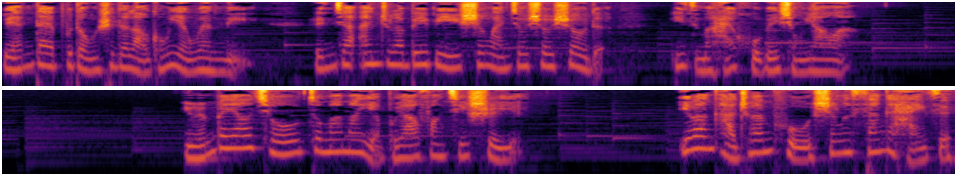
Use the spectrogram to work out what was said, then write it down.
连带不懂事的老公也问你。人家 Angelababy 生完就瘦瘦的，你怎么还虎背熊腰啊？女人被要求做妈妈也不要放弃事业。伊万卡·川普生了三个孩子，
